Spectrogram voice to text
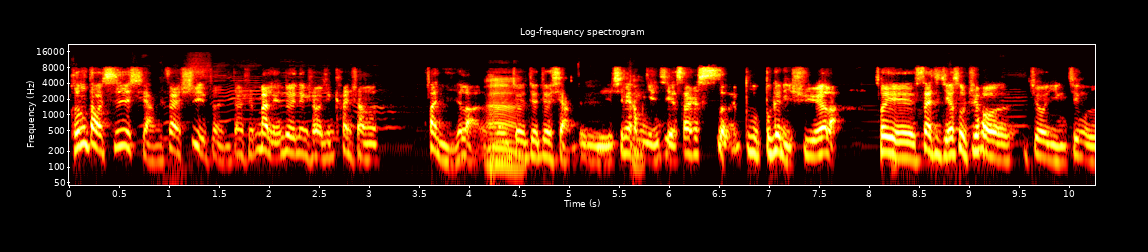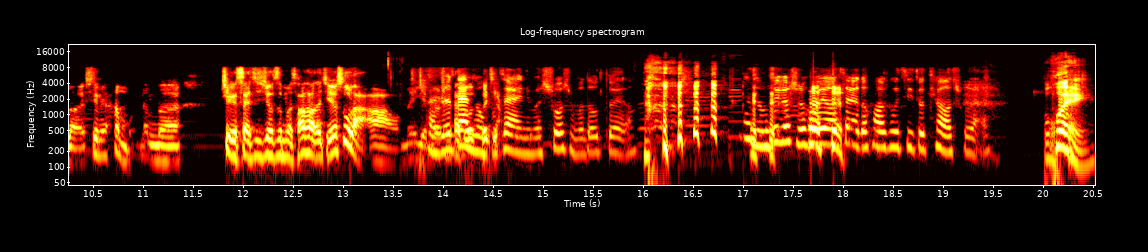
合同到期想再续一份，但是曼联队那个时候已经看上范尼了，就就就想你谢林汉姆年纪也三十四了，不不跟你续约了，所以赛季结束之后就引进了谢林汉姆。那么。这个赛季就这么草草的结束了啊！我们也反正戴总不在，你们说什么都对了。戴总这个时候要在的话，估计就跳出来。不会，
